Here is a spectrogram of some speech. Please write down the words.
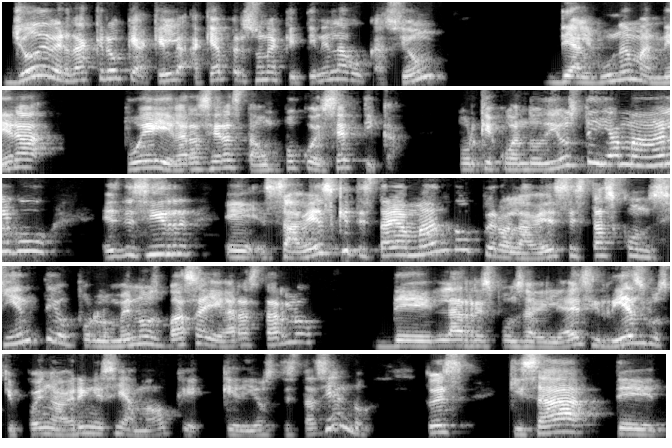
yo de verdad creo que aquel, aquella persona que tiene la vocación, de alguna manera puede llegar a ser hasta un poco escéptica, porque cuando Dios te llama a algo, es decir, eh, sabes que te está llamando, pero a la vez estás consciente o por lo menos vas a llegar a estarlo de las responsabilidades y riesgos que pueden haber en ese llamado que, Dios te está haciendo. Entonces, quizá te,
